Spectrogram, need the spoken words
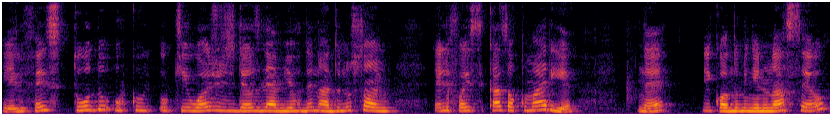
Ele fez tudo o que, o que o anjo de Deus lhe havia ordenado no sonho. Ele foi e se casou com Maria, né? E quando o menino nasceu,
